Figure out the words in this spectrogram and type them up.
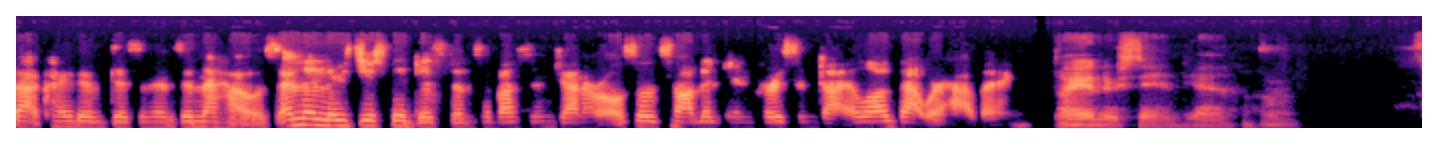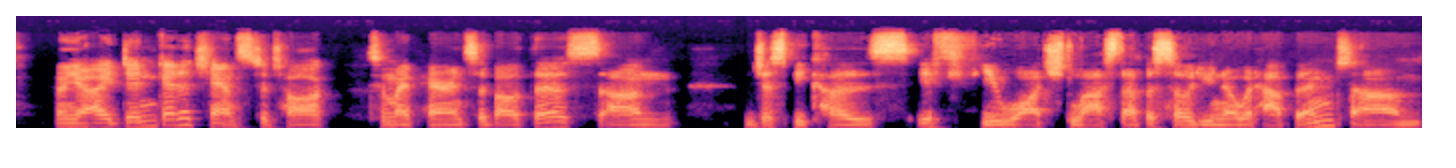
that kind of dissonance in the house. And then there's just the distance of us in general. So it's not an in-person dialogue that we're having. I understand. Yeah. Mhm. Yeah, I didn't get a chance to talk to my parents about this, um, just because if you watched last episode, you know what happened. Um,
